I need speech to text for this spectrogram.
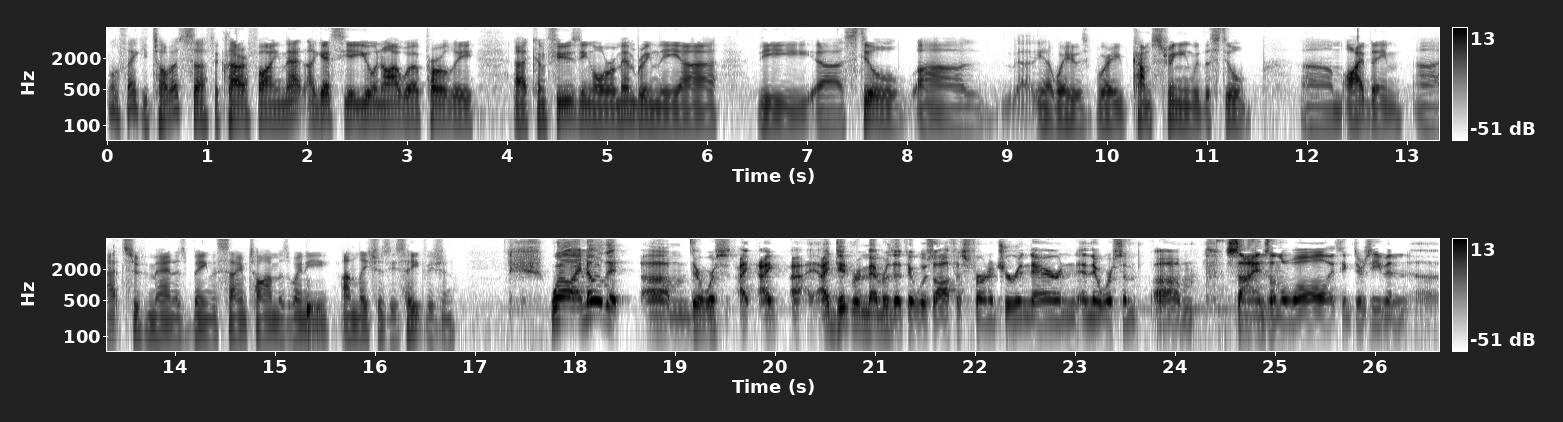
Well, thank you, Thomas, uh, for clarifying that. I guess you and I were probably uh, confusing or remembering the uh, the uh, still, uh, you know, where he was where he comes swinging with the still um, I beam uh, at Superman as being the same time as when he unleashes his heat vision. Well, I know that um, there was. I, I, I did remember that there was office furniture in there, and, and there were some um, signs on the wall. I think there's even uh,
